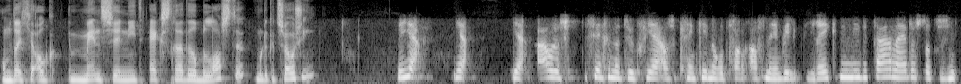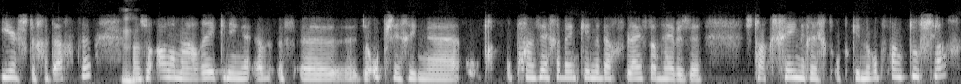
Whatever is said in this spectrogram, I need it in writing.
Omdat je ook mensen niet extra wil belasten, moet ik het zo zien? Ja, ja. Ouders zeggen natuurlijk van ja, als ik geen kinderopvang afneem, wil ik die rekening niet betalen. Hè. Dus dat is een eerste gedachte. Hm. Als ze allemaal rekeningen, uh, de opzegging uh, op, op, gaan zeggen bij een kinderdagverblijf, dan hebben ze straks geen recht op kinderopvangtoeslag.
